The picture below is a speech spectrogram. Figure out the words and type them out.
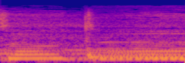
so done.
